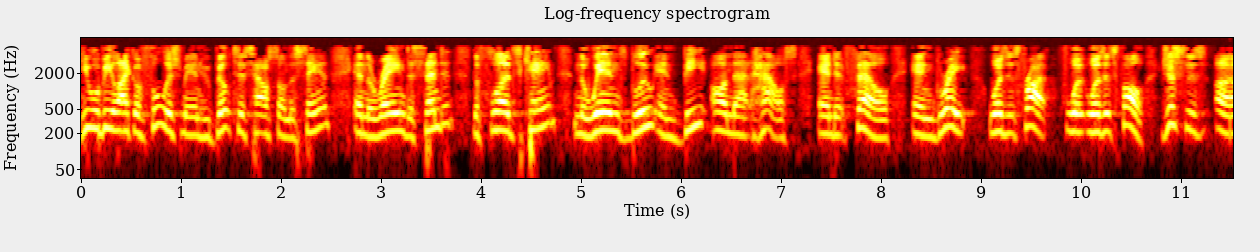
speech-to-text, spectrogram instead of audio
He will be like a foolish man who built his house on the sand, and the rain descended, the floods came, and the winds blew and beat on that house, and it fell, and great was its, was its fall. Just as uh,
